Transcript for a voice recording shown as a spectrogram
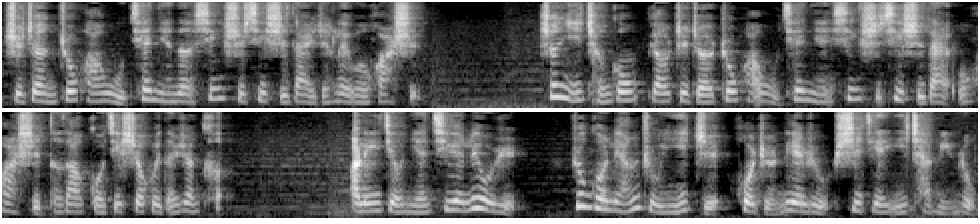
实证中华五千年的新石器时代人类文化史。申遗成功，标志着中华五千年新石器时代文化史得到国际社会的认可。二零一九年七月六日，中国良渚遗址获准列入世界遗产名录。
